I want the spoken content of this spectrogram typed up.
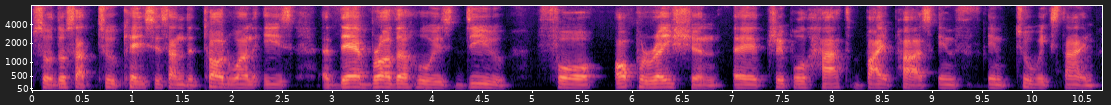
so those are two cases, and the third one is uh, their brother who is due for operation a triple heart bypass in in two weeks time.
